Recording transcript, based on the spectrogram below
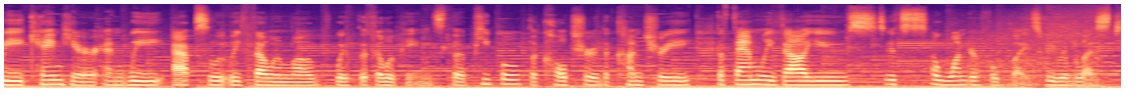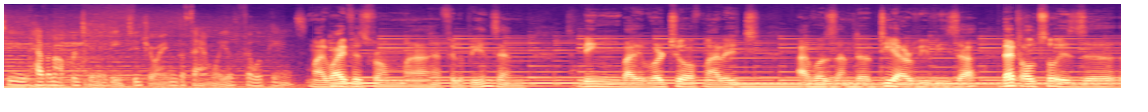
we came here and we absolutely fell in love with the Philippines. The people, the culture, the country, the family values. It's a wonderful place. We were blessed to have an opportunity to join the family of the Philippines. My wife is from uh, Philippines and being by virtue of marriage, I was under TRV visa. That also is uh,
